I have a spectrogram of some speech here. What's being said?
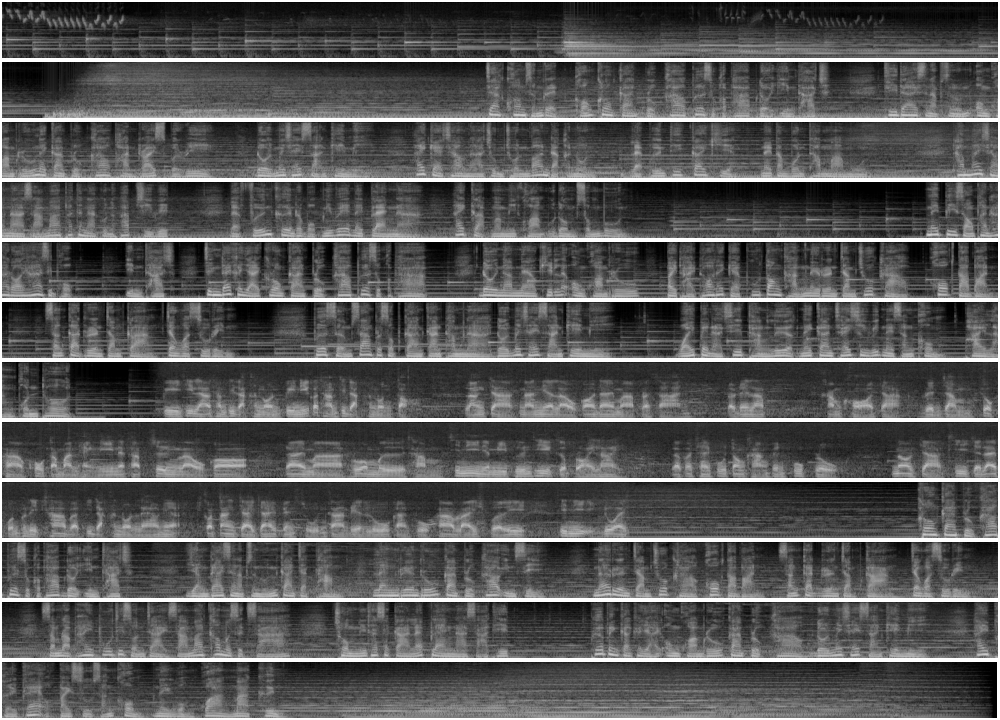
จากความสำเร็จของโครงการปลูกข้าวเพื่อสุขภาพโดย InTouch ที่ได้สนับสนุนองค์ความรู้ในการปลูกข้าวพันธุ์ไรซ์เบอร์รี่ โดยไม่ใช้สารเคมี ให้แก่ชาวนาชุมชนบ้านดักขนน และพื้นที่ใกล้เคียงในตำบลธรรมามูล ทำให้ชาวนาสามารถพัฒนาคุณภาพชีวิต และฟื้นคืนระบบนิเวศในแปลงนาให้กลับมามีความอุดมสมบูรณ์ ในปี 2556 InTouch จึงได้ขยายโครงการปลูกข้าวเพื่อสุขภาพ โดยนำแนวคิดและองค์ความรู้ไปถ่ายทอดให้แก่ผู้ต้องขังในเรือนจำชั่วคราว โคกตาบัน สังกัดเรือนจำกลาง จังหวัดสุรินทร์เพื่อเสริมสร้างประสบการณ์การทำนาโดยไม่ใช้สารเคมี ไว้เป็นอาชีพทางเลือกในการใช้ชีวิตในสังคม ภายหลังพ้นโทษ ปีที่แล้วทำที่ดักขนนปีนี้ก็ทำที่ดักขนนต่อ หลังจากนั้นเนี่ยเราก็ได้มาประสาน เราได้รับคำขอจากเรือนจำชั่วคราวโคกตะบันแห่งนี้นะครับ ซึ่งเราก็ได้มาร่วมมือทำที่นี่เนี่ยมีพื้นที่เกือบร้อยไร่ แล้วก็ใช้ผู้ต้องขังเป็นผู้ปลูก นอกจากที่จะได้ผลผลิตข้าวแบบที่ดักขนนแล้วเนี่ยก็ตั้งใจจะให้เป็นศูนย์การเรียนรู้การปลูกข้าวไรซ์เบอร์รี่ที่นี่อีกด้วย โครงการปลูกข้าวเพื่อสุขภาพโดย InTouch ยังได้สนับสนุนการจัดทำแหล่งเรียนรู้การปลูกข้าวอินทรีย์ณเรือนจำชั่วคราวโคกตาบัน สังกัดเรือนจำกลาง จังหวัดสุรินทร์สำหรับให้ผู้ที่สนใจสามารถเข้ามาศึกษา ชมนิทรรศการและแปลงนาสาธิต เพื่อเป็นการขยายองค์ความรู้การปลูกข้าว โดยไม่ใช้สารเคมี ให้เผยแพร่ออกไปสู่สังคมในวงกว้างมากขึ้น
